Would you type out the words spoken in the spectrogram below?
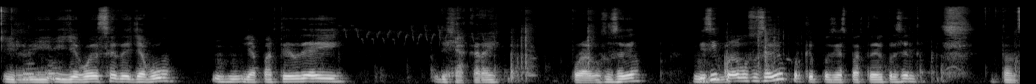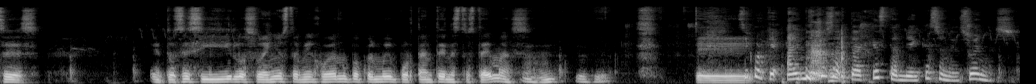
Y, llegó ese de vu. Y a partir de ahí dije, ah, caray, por algo sucedió. Y sí, por algo sucedió, porque pues ya es parte del presente. Entonces, entonces sí, los sueños también juegan un papel muy importante en estos temas. Eh, sí, porque hay muchos ataques también que son en sueños.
